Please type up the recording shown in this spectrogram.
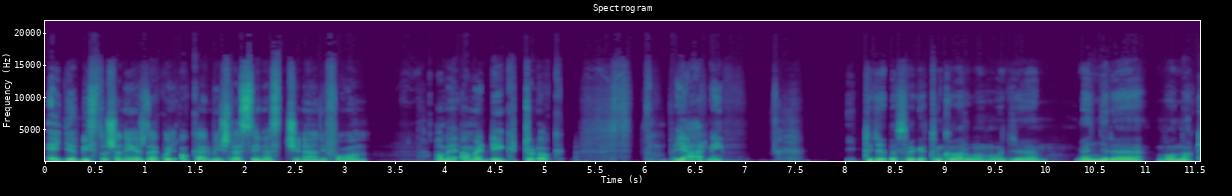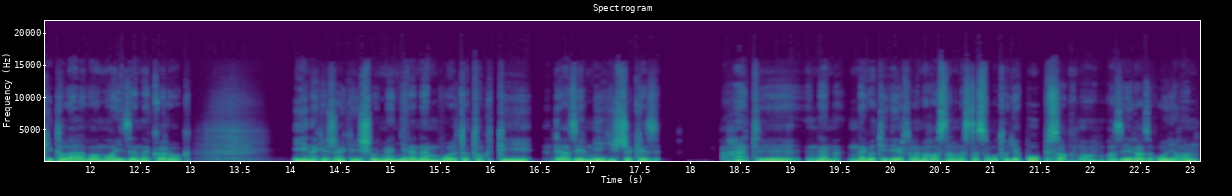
egyet biztosan érzek, hogy akármi is lesz, én ezt csinálni fogom, ame- ameddig tudok járni. Itt ugye beszélgettünk arról, hogy mennyire vannak kitalálva a mai zenekarok, énekesek, és hogy mennyire nem voltatok ti, de azért mégiscsak ez, hát nem negatív értelemben használom ezt a szót, hogy a pop szakma azért az olyan,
